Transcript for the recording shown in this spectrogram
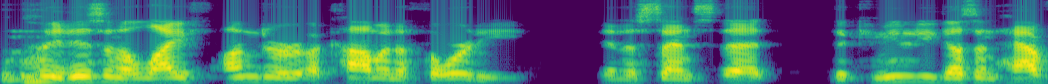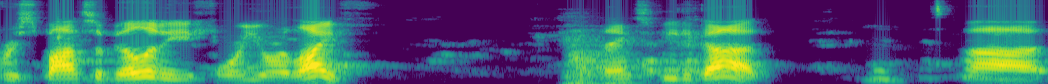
it isn't a life under a common authority in the sense that the community doesn't have responsibility for your life. Thanks be to God. Uh,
